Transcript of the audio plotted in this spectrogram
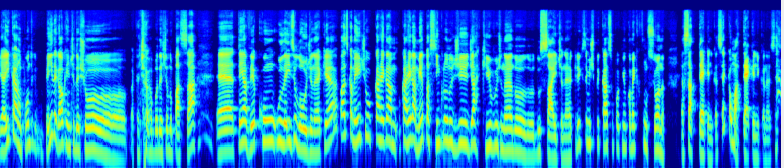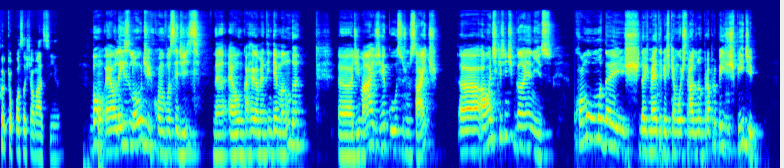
E aí, cara, um ponto bem legal que a gente deixou. que a gente acabou deixando passar é, tem a ver com o lazy load, né? Que é basicamente o, carrega, o carregamento assíncrono de, de arquivos né, do, do, do, site, né? Eu queria que você me explicasse um pouquinho como é que funciona essa técnica. Se é que é uma técnica, né? Se é o que eu possa chamar assim, né? Bom, é o lazy load, como você disse, né? É um carregamento em demanda uh, de imagens, recursos no site. Uh, aonde que a gente ganha nisso? Como uma das, das métricas que é mostrado no próprio PageSpeed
